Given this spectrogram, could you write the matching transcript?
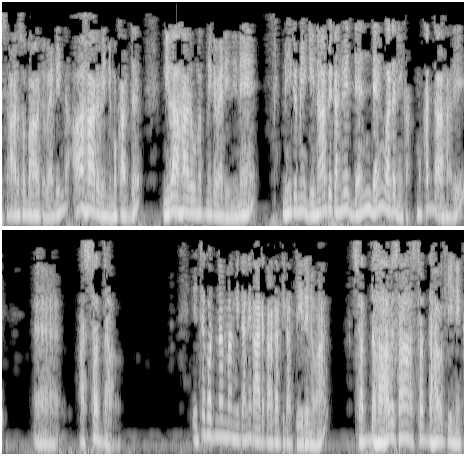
සාර ස්වභාවයට වැඩෙන්න ආහාර වෙන්නේ මොකද්ද? निराහාර වුණොත් මේක වැඩෙන්නේ නැහැ. මේක මේ ගෙනාපේ කන්නේ දැන් දැන් වඩන එකක්. මොකද්ද ආහාරේ? අස්සද්ධාව. එතකොට නම් මම හිතන්නේ කාට කාටත් ටිකක් තේරෙනවා. සද්ධාව සහ අස්සද්ධාව කියන එක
